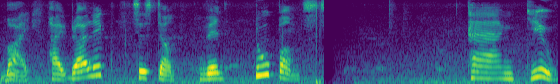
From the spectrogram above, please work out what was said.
by hydraulic system with two pumps. Thank you.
